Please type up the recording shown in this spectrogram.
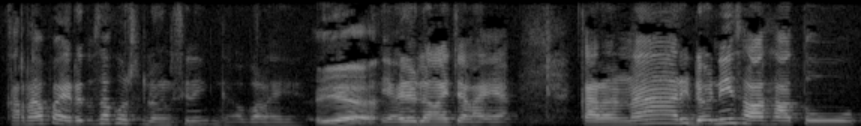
karena apa ya? Terus aku harus bilang di sini nggak apa lah ya. Iya. Ya udah bilang aja lah ya. Karena Rido ini salah satu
